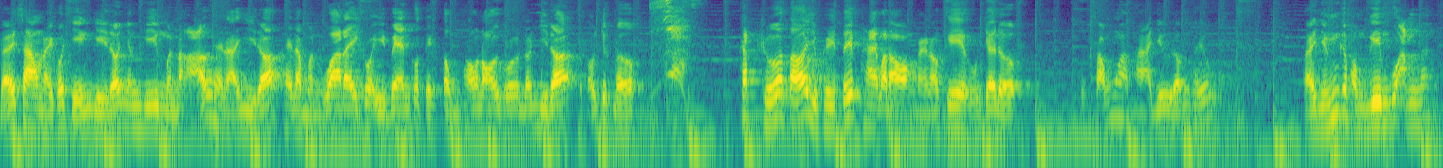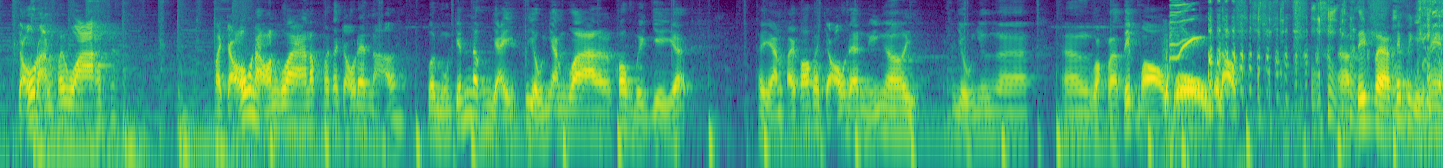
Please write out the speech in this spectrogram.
Để sau này có chuyện gì đó nhân viên mình nó ở hay là gì đó hay là mình qua đây có event có tiệc tùng thôi nôi có gì đó tổ chức được. Khách khứa tới nhiều khi tiếp hai ba đòn này nọ kia cũng chơi được sống á, thà dư đỡ thiếu. Tại những cái phòng game của anh á chỗ nào anh phải qua hết á. mà chỗ nào anh qua nó phải có chỗ để anh ở. Bên quận chín nó cũng vậy. Ví dụ như anh qua có một việc gì á thì anh phải có cái chỗ để anh nghỉ ngơi. Ví dụ như uh, uh, hoặc là tiếp bò bồ có lộn à, tiếp uh, tiếp cái gì nữa em?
